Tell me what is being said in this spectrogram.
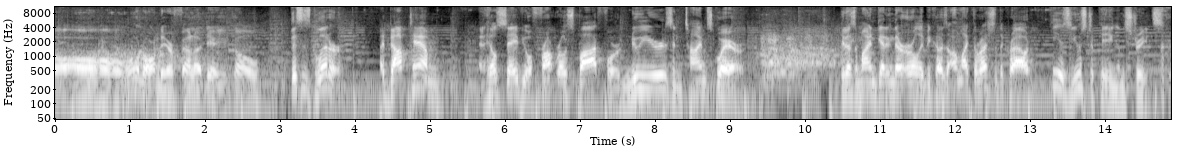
Oh, hold on there, fella. There you go. This is Glitter. Adopt him, and he'll save you a front row spot for New Year's in Times Square. He doesn't mind getting there early because, unlike the rest of the crowd, he is used to peeing in the streets.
